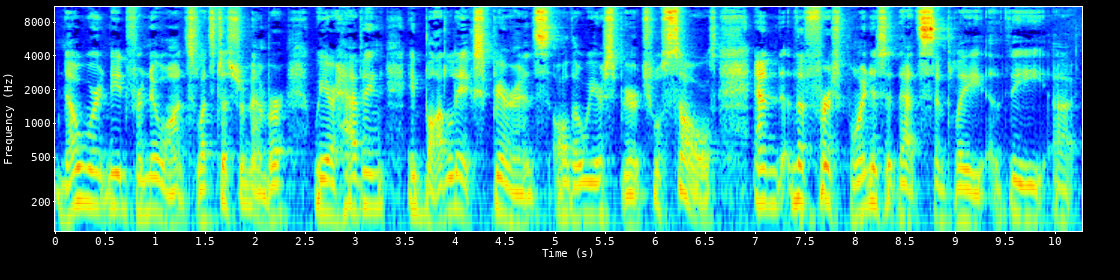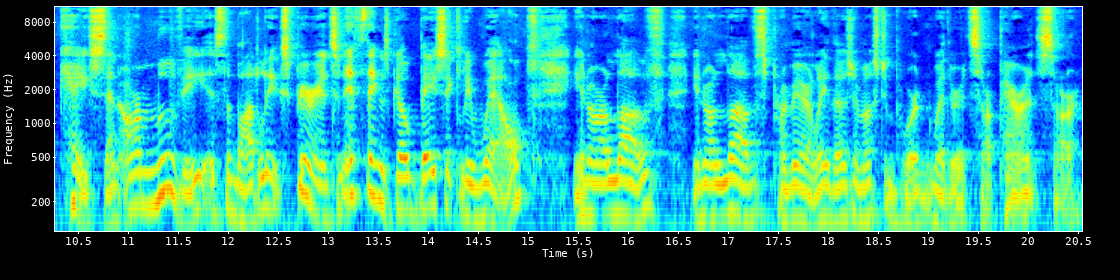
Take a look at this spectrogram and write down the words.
No need for nuance. Let's just remember we are having a bodily experience, although we are spiritual souls. And the first point is that that's simply the uh, case. And our movie is the bodily experience. And if things go basically well in our love, in our loves primarily, those are most important, whether it's our parents, our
